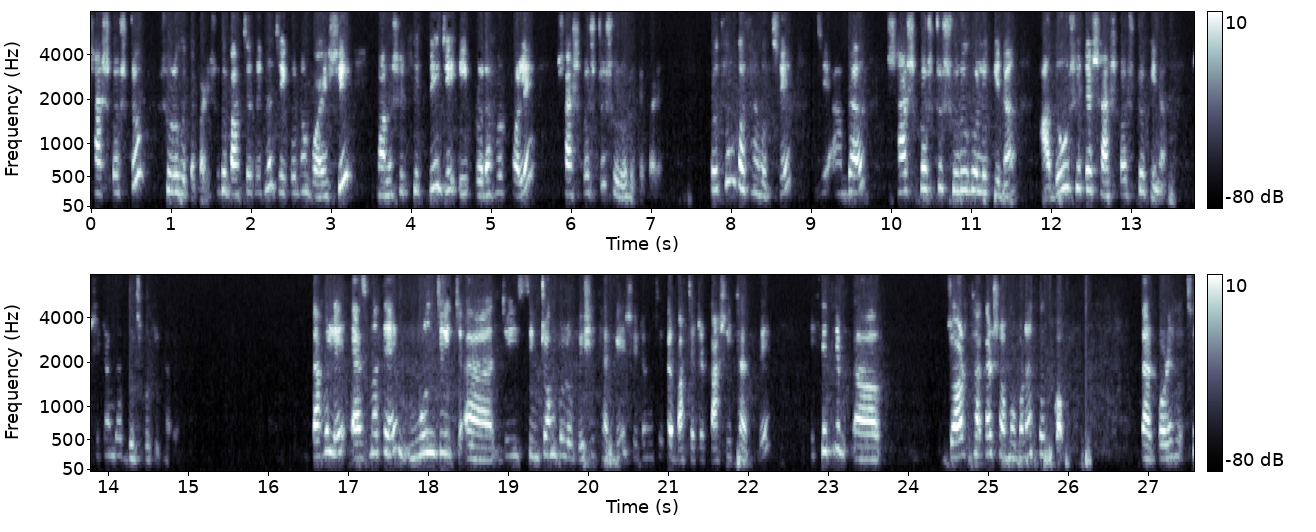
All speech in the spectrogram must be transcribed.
শ্বাসকষ্ট শুরু হতে পারে। শুধু বাচ্চাদের না যে কোনো বয়সী মানুষের ক্ষেত্রে যে এই প্রদাহর ফলে শ্বাসকষ্ট শুরু হতে পারে। প্রথম কথা হচ্ছে যে আমরা শ্বাসকষ্ট শুরু হলো কিনা, আদৌ সেটা শ্বাসকষ্ট কিনা, সেটা আমরা বুঝব কীভাবে। তাহলে অ্যাজমাতে মূল যে যে সিমটমগুলো বেশি থাকে, সেটা হচ্ছে তার বাচ্চাটার কাশি থাকবে। এক্ষেত্রে জ্বর থাকার সম্ভাবনা খুব কম। তারপরে হচ্ছে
